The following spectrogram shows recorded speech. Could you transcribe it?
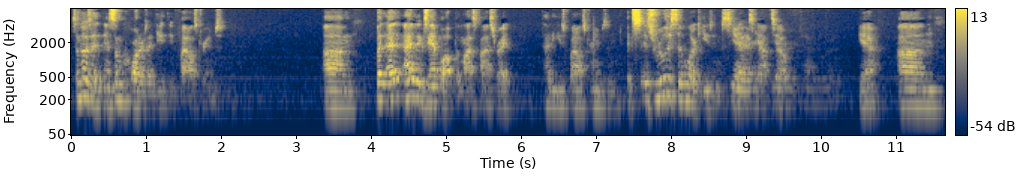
sometimes I, in some quarters I do do file streams. Um, but I, I had an example up in last class, right? How to use file streams, and it's it's really similar to using Yeah, CX mean, now. yeah, So we were talking about it. yeah, um,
